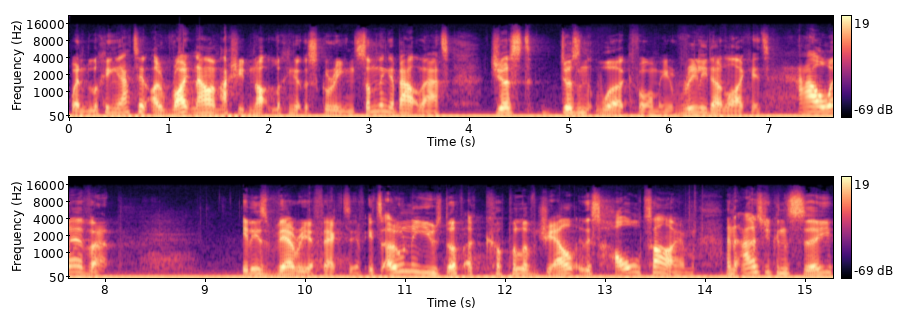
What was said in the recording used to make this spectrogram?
when looking at it. I, right now, I'm actually not looking at the screen. Something about that just doesn't work for me. Really don't like it. However, it is very effective. It's only used up a couple of gel this whole time, and as you can see,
